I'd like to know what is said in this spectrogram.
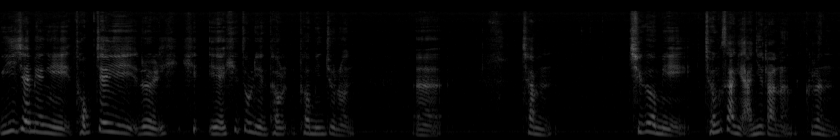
이재명이 독재를 휘, 예, 휘둘린 더, 더민주는 어, 참 지금이 정상이 아니라는 그런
